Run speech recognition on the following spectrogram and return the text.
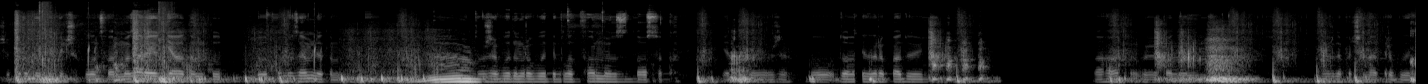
Щоб робити більшу платформу. Зараз як я там тут дотину землю там, то вже будемо робити платформу з досок. Я думаю вже. Бо доски зараз падають багато, вже падає. Можна починати робити.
